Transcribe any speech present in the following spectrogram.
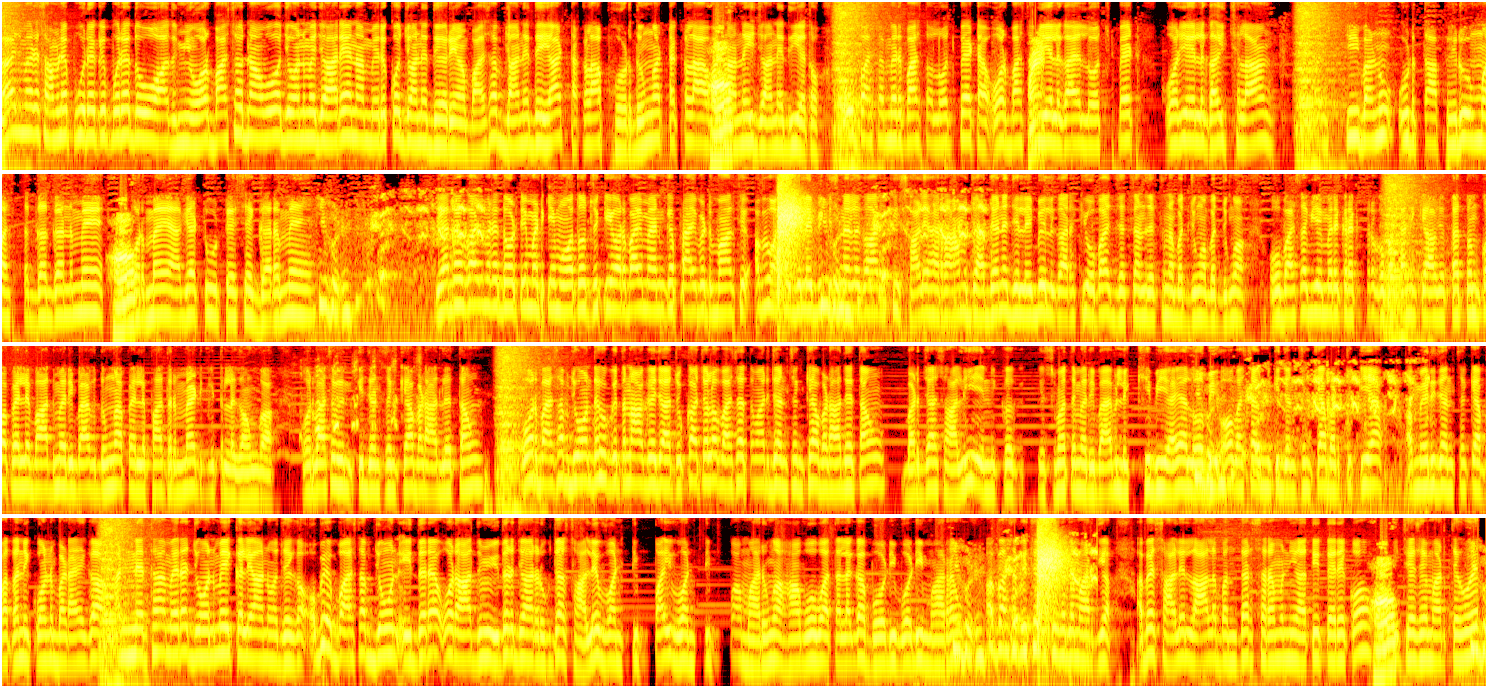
Guys मेरे सामने पूरे के पूरे दो आदमी और भाई साहब ना वो जोन में जा रहे हैं ना मेरे को जाने दे रहे हैं। भाई साहब जाने दे यार टकला फोड़ दूँगा टकला वरना नहीं जाने दिया तो। ओ भाई साहब मेरे पास तो पेट है और भाई साहब ये लगाए लॉच पेट और ये लगाई छलांग। ऐसी बनू उड़ता फिरू मस्त गगन में। हाँ? और मैं आ गया टूटे से घर में। यार देखो गाइस मेरे दो टीममेट की मौत हो चुकी है और भाई मैं इनके प्राइवेट माल से अबे भाई जलेबी किसने लगा रखी? साले हराम जादे ने जलेबी लगा रखी। ओ भाई जैक्सन जैक्सन बजूँगा बजूँगा ओ भाई साहब ये मेरे करेक्टर को पता नहीं क्या हो जाता। है तुमको पहले बाद में रिवाइव दूँगा पहले फादर मेड किट लगाऊँगा। और भाई साहब इनकी जनसंख्या बढ़ा देता हूँ। और भाई साहब जोन देखो कितना आगे जा चुका। चलो भाई साहब तुम्हारी जनसंख्या बढ़ा देता हूँ। बढ़ जा साली इनकी किस्मत में रिवाइव लिखी भी है या लो भी। ओ भाई साहब इनकी जनसंख्या बढ़ चुकी है अब मेरी जनसंख्या पता नहीं कौन बढ़ाएगा। अन्यथा मेरा जोन में ही कल्याण हो जाएगा। अबे भाई साहब जोन इधर है और आदमी इधर जा रहा रुक जा साले वन टिप्पा ही वन टिप्पा मारूँगा। हाँ वो बात अलग है। बॉडी बॉडी मार रहा हूँ। अब मार दिया। अबे साले लाल बंदर शर्म नहीं आती तेरे को? पीछे से मारते हुए।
